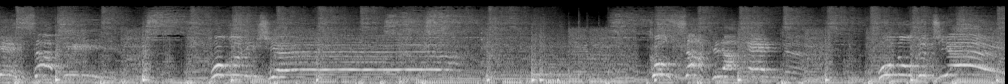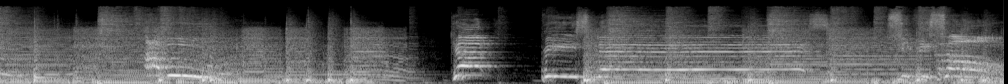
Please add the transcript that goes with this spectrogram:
Confier sa vie aux religieux. Consacre la haine au nom de Dieu. À vous. Business. Si puissant.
